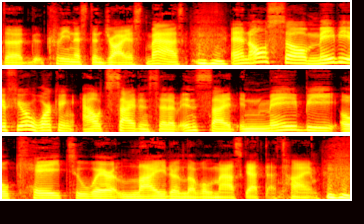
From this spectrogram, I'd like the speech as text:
the cleanest and driest mask. Mm-hmm. And also maybe if you're working outside instead of inside it may be okay to wear lighter level mask at that time. Mm-hmm.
